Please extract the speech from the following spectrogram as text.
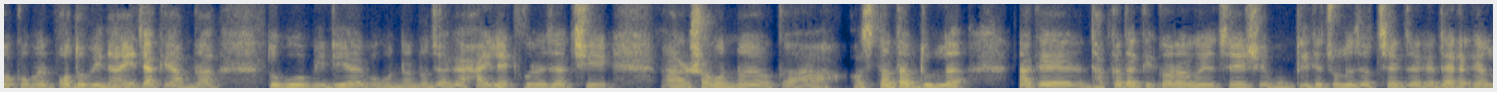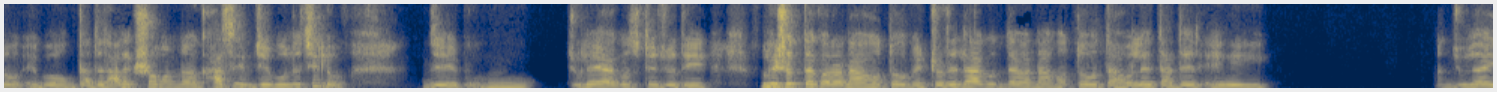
রকমের পদবি নাই, যাকে আমরা তবুও মিডিয়া এবং অন্যান্য জায়গায় হাইলাইট করে যাচ্ছি, আর সমন্বয়ক হাসনাত আবদুল্লাহ, তাকে ধাক্কাধাক্কি করা হয়েছে, সে মুখ ঢেকে চলে যাচ্ছে এক জায়গায়। দেখা গেল এবং তাদের আরেক সমন্বয়ক হাসিব যে বলেছিল যে জুলাই, আগস্টে যদি পুলিশ হত্যা করা না হতো, মেট্রো রেলে আগুন দেওয়া না হতো, তাহলে তাদের এই জুলাই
